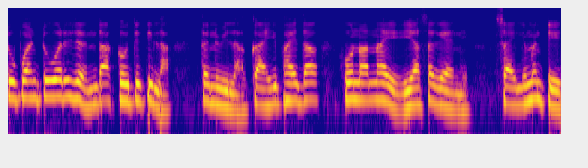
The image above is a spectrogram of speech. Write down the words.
टू पॉईंट टू वर्जन दाखवते तिला. तन्वीला काही फायदा होणार नाही या सगळ्याने. सायली म्हणते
